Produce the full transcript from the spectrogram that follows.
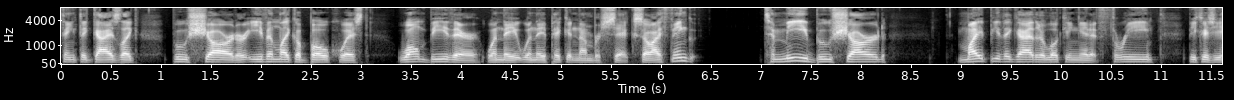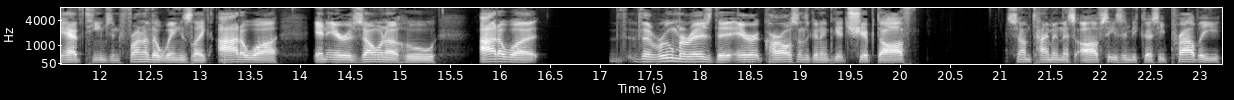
think that guys like Bouchard or even like a Boqvist won't be there when they when they pick at number six. So I think to me, Bouchard might be the guy they're looking at at three because you have teams in front of the wings like Ottawa and Arizona who Ottawa the rumor is that Erik Karlsson's going to get shipped off sometime in this offseason because he probably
